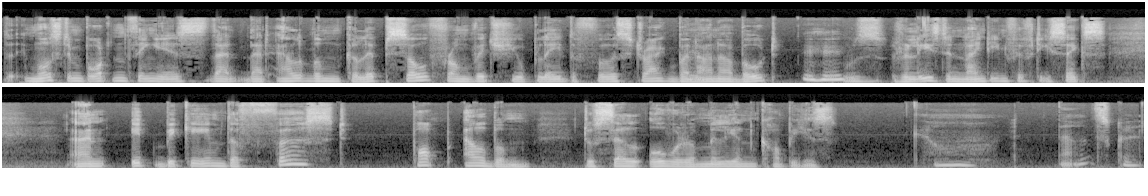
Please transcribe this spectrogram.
the most important thing is that that album Calypso, from which you played the first track, Banana Boat, was released in 1956, and it became the first pop album to sell over a million copies. God, that's good.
